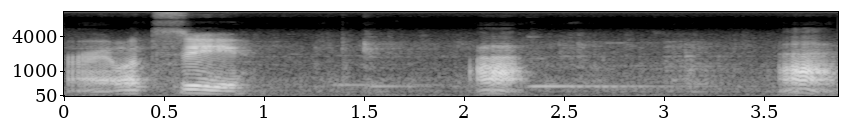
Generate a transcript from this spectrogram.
Alright, let's see. Oh. Oh.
